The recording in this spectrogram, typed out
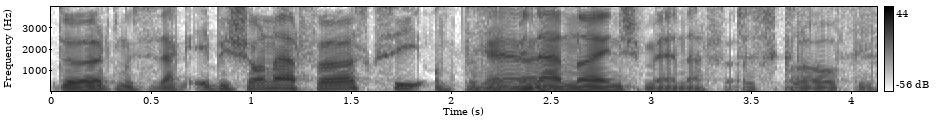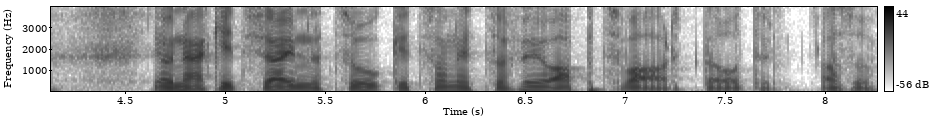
dort muss ich sagen, ich bin schon nervös gewesen und das Ja. hat mich dann noch einmal mehr nervös. Das glaube ich. Ja, und dann gibt es ja im Zug gibt's auch nicht so viel abzuwarten, oder? Also,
